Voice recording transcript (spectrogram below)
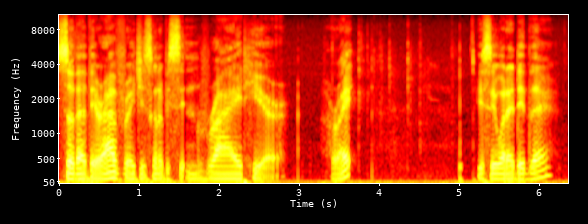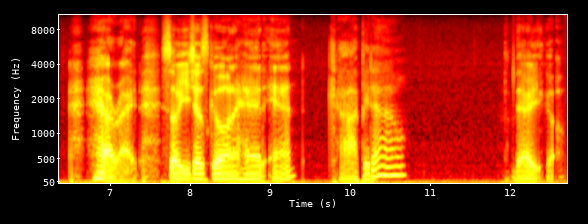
so that their average is going to be sitting right here. All right? You see what I did there? All right. So you just go on ahead and copy down. There you go.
